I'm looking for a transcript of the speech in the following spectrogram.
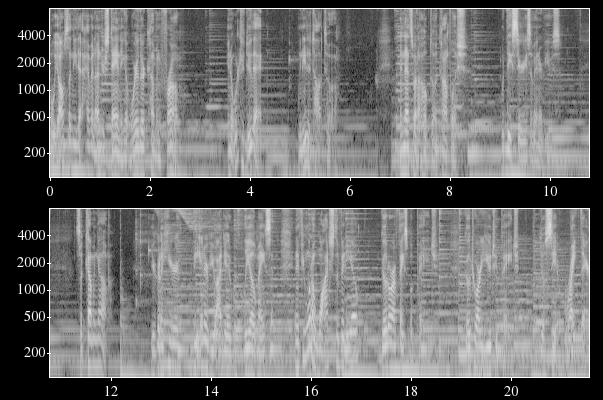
But we also need to have an understanding of where they're coming from. In order to do that, we need to talk to them. And that's what I hope to accomplish with these series of interviews. So, coming up, you're going to hear the interview I did with Leo Mason. And if you want to watch the video, go to our Facebook page, go to our YouTube page. You'll see it right there.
